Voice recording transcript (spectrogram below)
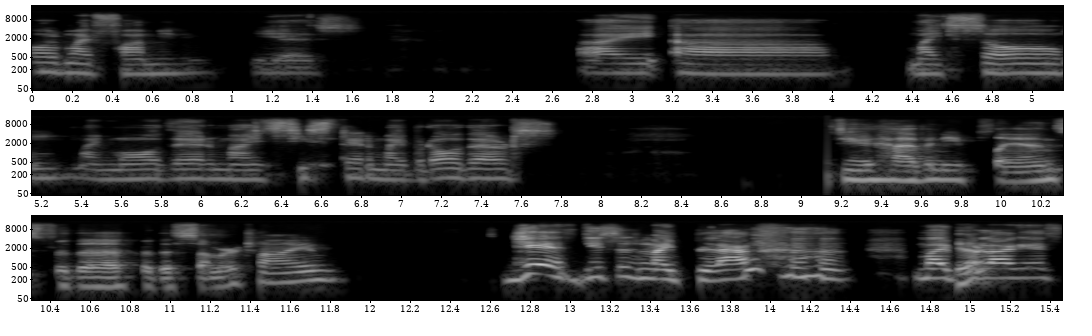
all my family. Yes, I, uh, my son, my mother, my sister, my brothers. Do you have any plans for the for the summertime? Yes, this is my plan. my yeah. plan is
